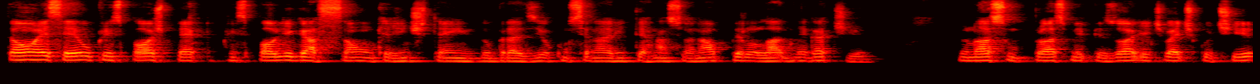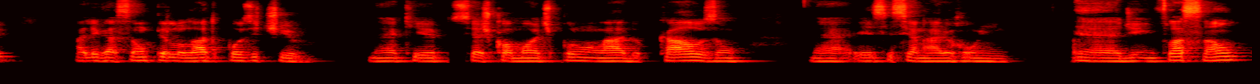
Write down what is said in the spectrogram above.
Então, esse é o principal aspecto, a principal ligação que a gente tem do Brasil com o cenário internacional pelo lado negativo. No nosso próximo episódio, a gente vai discutir a ligação pelo lado positivo, né, que se as commodities, por um lado, causam né, esse cenário ruim é, de inflação,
